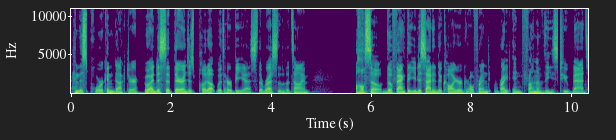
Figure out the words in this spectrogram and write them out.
And this poor conductor who had to sit there and just put up with her BS the rest of the time. Also, the fact that you decided to call your girlfriend right in front of these two bats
